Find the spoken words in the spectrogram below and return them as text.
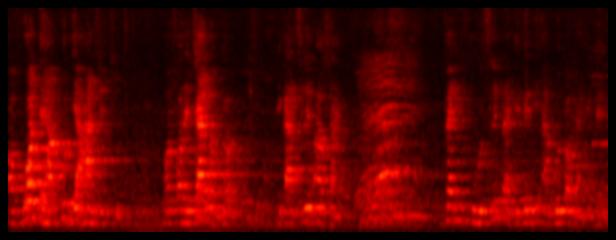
of what they have put their hands into. But for a child of God, he can sleep outside. Very he will sleep like a baby and wake up like a baby.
